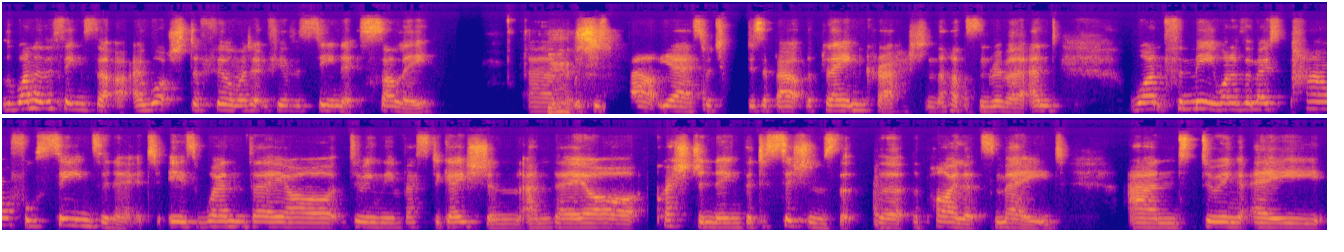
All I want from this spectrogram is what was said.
One of the things that I watched a film, I don't know if you've ever seen it, Sully, um, yes. which is about yes, which is about the plane crash in the Hudson River. And one for me one of the most powerful scenes in it is when they are doing the investigation and they are questioning the decisions that the, the pilots made and doing a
